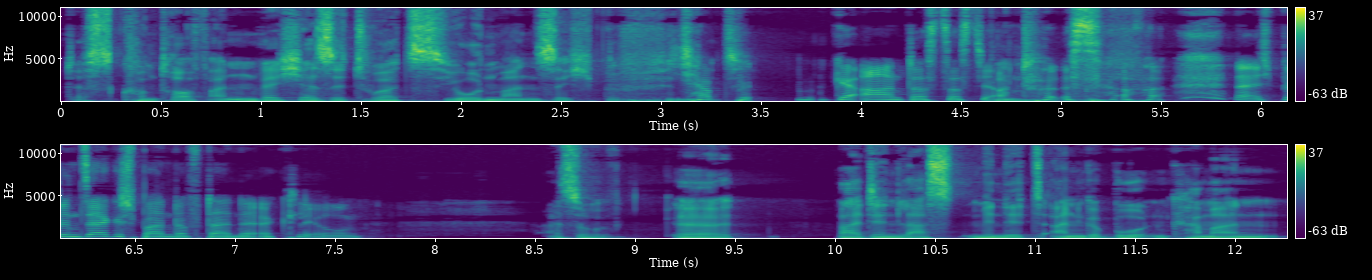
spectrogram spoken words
Das kommt drauf an, in welcher Situation man sich befindet. Ich habe geahnt, dass das die Antwort ist, aber na, ich bin sehr gespannt auf deine Erklärung. Also äh, bei den Last-Minute-Angeboten kann man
